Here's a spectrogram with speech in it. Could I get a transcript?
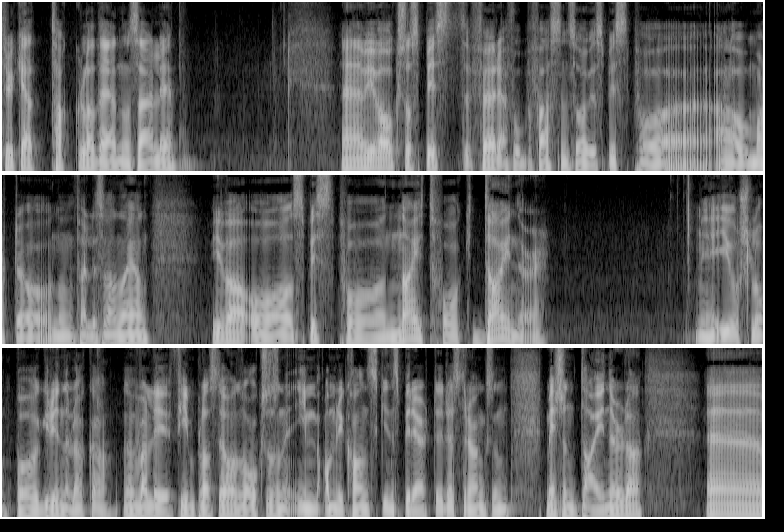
Tror ikke jeg takla det noe særlig. vi var også spist Før jeg dro på festen, så var vi spist på jeg og Marte og noen felles venner igjen. Vi var og spiste på Nighthawk Diner i Oslo, på Grünerløkka. Veldig fin plass, det òg. Også sånn amerikansk inspirert restaurant. Sånn, mer sånn diner, da. Eh,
